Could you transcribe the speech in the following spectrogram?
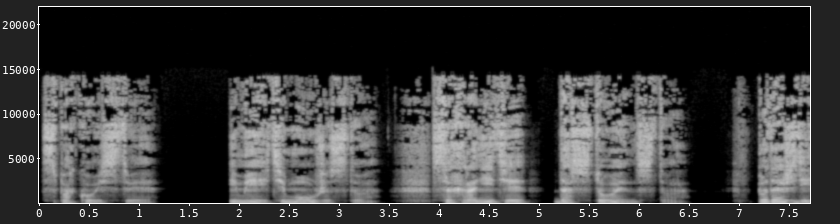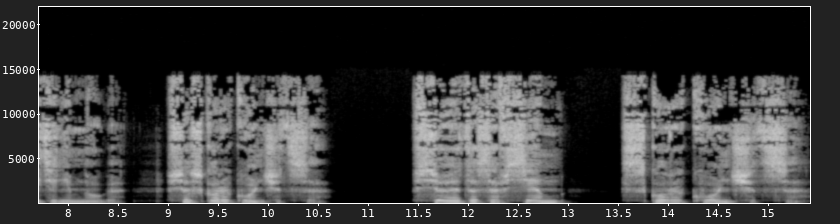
спокойствие. Имейте мужество, сохраните достоинство. Подождите немного, все скоро кончится. Все это совсем скоро кончится.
